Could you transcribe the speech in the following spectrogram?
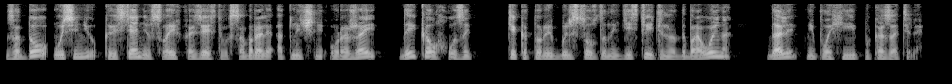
Зато осенью крестьяне в своих хозяйствах собрали отличный урожай, да и колхозы, те, которые были созданы действительно добровольно, дали неплохие показатели.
